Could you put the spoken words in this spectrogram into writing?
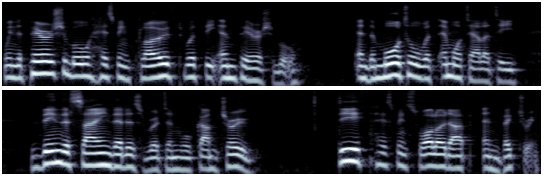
When the perishable has been clothed with the imperishable, and the mortal with immortality, then the saying that is written will come true Death has been swallowed up in victory.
